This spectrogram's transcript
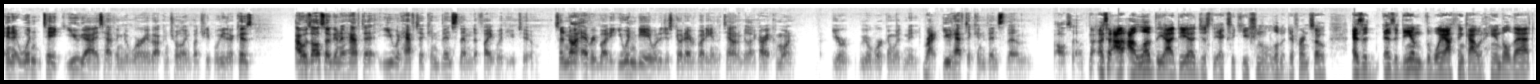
and it wouldn't take you guys having to worry about controlling a bunch of people either. Because I was also going to have to, you would have to convince them to fight with you too. So not everybody, you wouldn't be able to just go to everybody in the town and be like, "All right, come on, you're you're working with me." Right. You'd have to convince them also. I said I, I love the idea, just the execution a little bit different. So as a as a DM, the way I think I would handle that,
